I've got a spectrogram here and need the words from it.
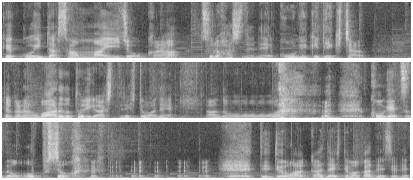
結構板3枚以上からツルハシでね、攻撃できちゃう。だからワールドトリガー知ってる人はね、あのー、古月のオプション って言っても分かんない人は分かんないですよね。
